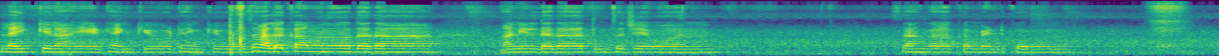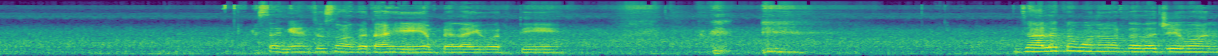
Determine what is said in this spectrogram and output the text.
लाईक केलं आहे. थँक्यू थँक्यू झालं का मनोहर दादा अनिल दादा तुमचं जेवण? सांगा कमेंट करून. सगळ्यांचं स्वागत आहे आपल्या लाईव्हवरती झालं का मनोहर दादा जेवण?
